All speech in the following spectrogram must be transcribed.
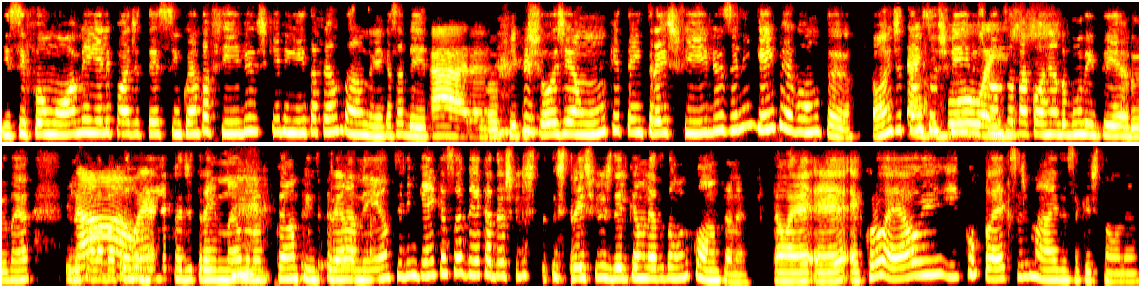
E se for um homem, ele pode ter 50 filhos que ninguém está perguntando, ninguém quer saber. Cara. O Felipe Shoji é um que tem três filhos e ninguém pergunta Onde estão tá seus filhos quando você está correndo o mundo inteiro, né? Ele está lá batendo é... recorde, treinando no campo, em treinamento, e ninguém quer saber cadê os, filhos, os três filhos dele que a mulher está tomando conta, né? Então é, é, é cruel e, e, complexo demais essa questão, né?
